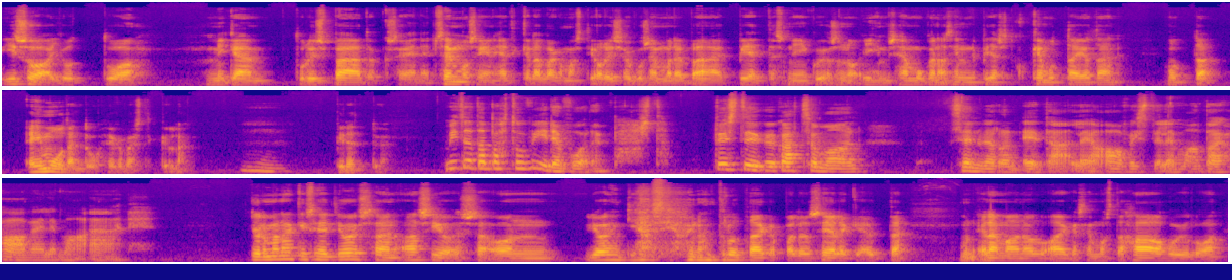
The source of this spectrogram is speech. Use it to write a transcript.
isoa juttua, mikä tulisi päätökseen. Että semmoisiin hetkellä varmasti olisi joku semmoinen vähän, että piettäisi niin kuin jos on ihmisiä mukana sinne, niin pitäisi kemuttaa jotain. Mutta ei muuten tule hirveästi kyllä mm. pidettyä. Mitä tapahtuu viiden vuoden päästä? Pystyykö katsomaan sen verran etäälle ja aavistelemaan tai haaveilemaan ääneen? Kyllä mä näkisin, että joissain asioissa on, joihinkin asioihin on tullut aika paljon selkeyttä. Mun elämä on ollut aika semmoista haahuilua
